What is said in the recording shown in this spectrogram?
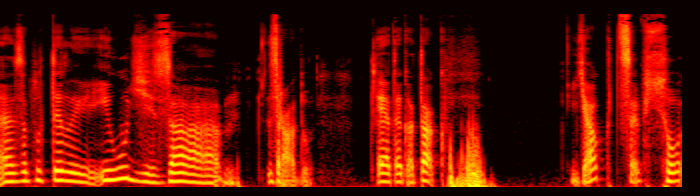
е, заплатили Іуді за зраду. Я така, так. Як це все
